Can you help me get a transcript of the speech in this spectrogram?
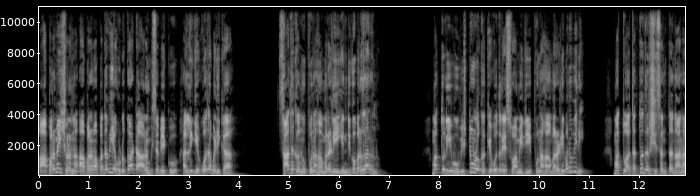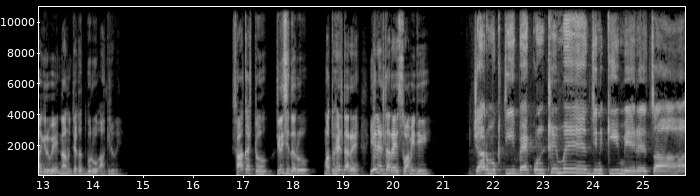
ಆ ಪರಮೇಶ್ವರನ ಆ ಪರಮ ಪದವಿಯ ಹುಡುಕಾಟ ಆರಂಭಿಸಬೇಕು. ಅಲ್ಲಿಗೆ ಹೋದ ಬಳಿಕ ಸಾಧಕನು ಪುನಃ ಮರಳಿ ಎಂದಿಗೂ ಬರಲಾರನು. ಮತ್ತು ನೀವು ವಿಷ್ಣು ಲೋಕಕ್ಕೆ ಹೋದರೆ ಸ್ವಾಮೀಜಿ ಪುನಃ ಮರಳಿ ಬರುವಿರಿ. ಮತ್ತು ಆ ತತ್ವದರ್ಶಿ ಸಂತ ನಾನಾಗಿರುವೆ ನಾನು ಜಗದ್ಗುರು ಆಗಿರುವೆ. ಸಾಕಷ್ಟು ತಿಳಿಸಿದರು ಮತ್ತು ಹೇಳ್ತಾರೆ ಏನು ಹೇಳ್ತಾರೆ ಸ್ವಾಮೀಜಿ? ಚಾರ್ ಮುಕ್ತಿ ಬೇಕುಂಠಿ ಮೇ ಜಿನ್ಕಿ ಮೇರೆ ಚಾ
